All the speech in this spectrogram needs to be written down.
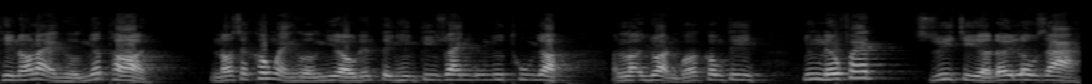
thì nó lại ảnh hưởng nhất thời. Nó sẽ không ảnh hưởng nhiều đến tình hình kinh doanh cũng như thu nhập, lợi nhuận của các công ty. Nhưng nếu Fed duy trì ở đây lâu dài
